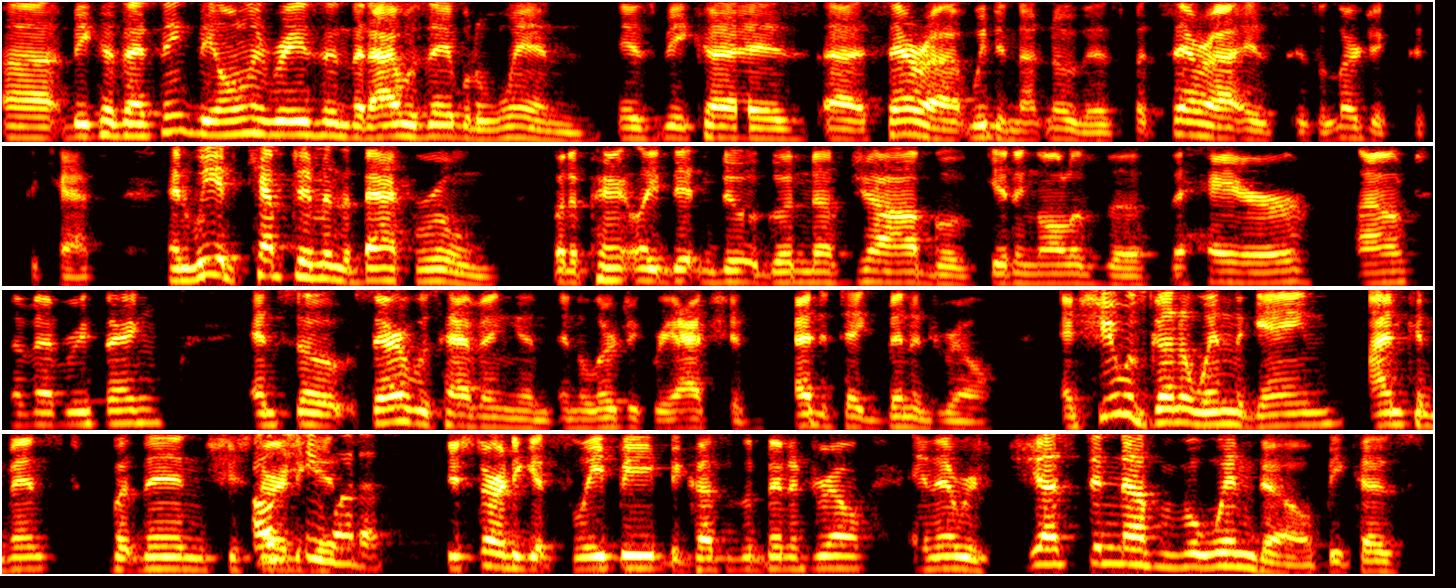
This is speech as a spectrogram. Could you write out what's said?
uh, because I think the only reason that I was able to win is because uh, Sarah, we did not know this, but Sarah is, is allergic to, to cats. And we had kept him in the back room, but apparently didn't do a good enough job of getting all of the, the hair out of everything. And so Sarah was having an, an allergic reaction, had to take Benadryl. And she was going to win the game, I'm convinced, but then she Oh, started to get would have. she started to get sleepy because of the Benadryl, and there was just enough of a window because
